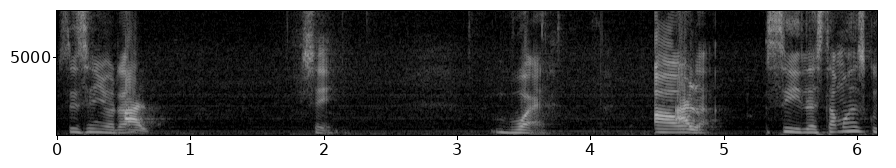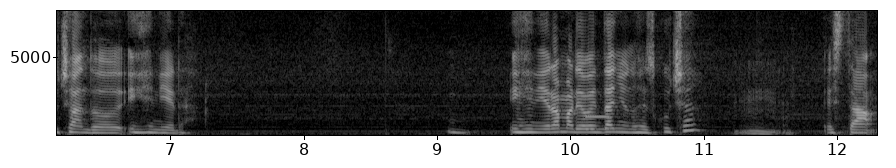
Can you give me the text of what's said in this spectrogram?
sí, señora. Sí. Bueno, ahora, sí, la estamos escuchando, ingeniera. Ingeniera María Vendaño, ¿nos escucha? Mm. Está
